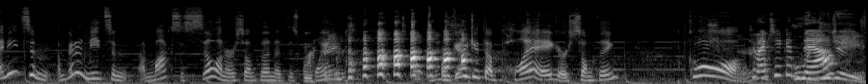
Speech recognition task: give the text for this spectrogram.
I need some. I'm gonna need some amoxicillin or something at this point. Right? I'm gonna get the plague or something. Cool. Can I take a Ooh, nap? DJ.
